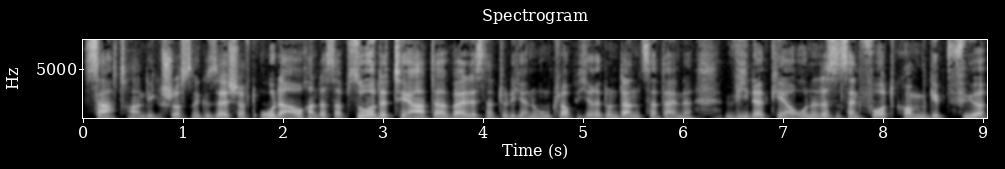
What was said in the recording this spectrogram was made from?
Sartre, an die geschlossene Gesellschaft oder auch an das absurde Theater, weil es natürlich eine unglaubliche Redundanz hat, eine Wiederkehr, ohne dass es ein Fortkommen gibt für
